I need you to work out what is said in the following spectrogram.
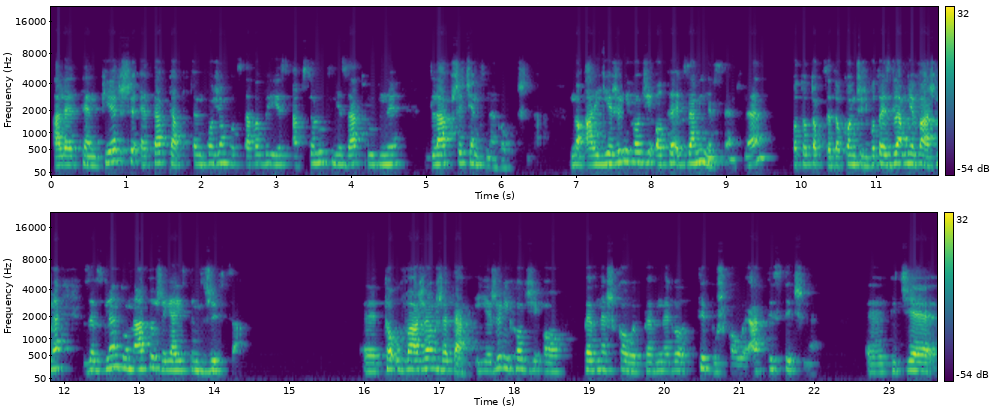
Ale ten pierwszy etap, ta, ten poziom podstawowy jest absolutnie za trudny dla przeciętnego ucznia. No ale jeżeli chodzi o te egzaminy wstępne, bo to to chcę dokończyć, bo to jest dla mnie ważne, ze względu na to, że ja jestem z żywca, e, to uważam, że tak. I jeżeli chodzi o pewne szkoły, pewnego typu szkoły artystyczne, e, gdzie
